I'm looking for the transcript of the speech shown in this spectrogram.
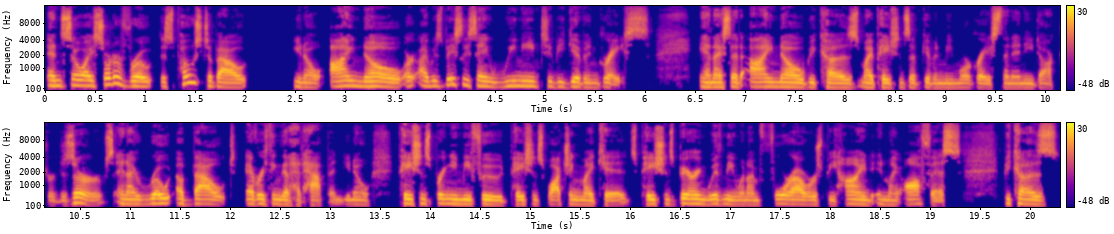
And so I sort of wrote this post about you know, I know, or I was basically saying we need to be given grace. And I said, I know because my patients have given me more grace than any doctor deserves. And I wrote about everything that had happened, you know, patients bringing me food, patients watching my kids, patients bearing with me when I'm four hours behind in my office because,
